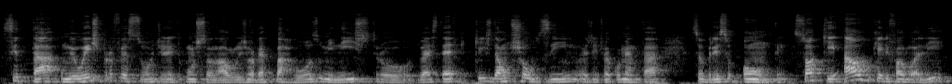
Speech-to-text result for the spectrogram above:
citar o meu ex-professor de Direito Constitucional, Luiz Roberto Barroso, ministro do STF, que quis dar um showzinho, a gente vai comentar sobre isso ontem. Só que algo que ele falou ali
